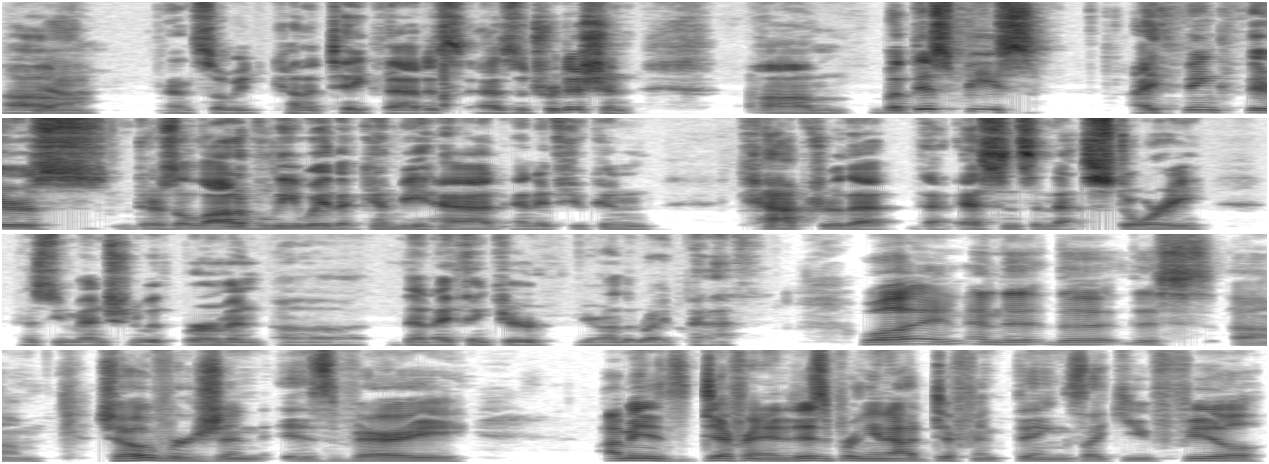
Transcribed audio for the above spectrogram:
Um, yeah. And so we kind of take that as, as a tradition. Um, but this piece, I think there's there's a lot of leeway that can be had, and if you can capture that that essence and that story, as you mentioned with Berman, uh, then I think you're you're on the right path. Well, and, and the the this um, Cho version is very I mean, it's different and it is bringing out different things. Like you feel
